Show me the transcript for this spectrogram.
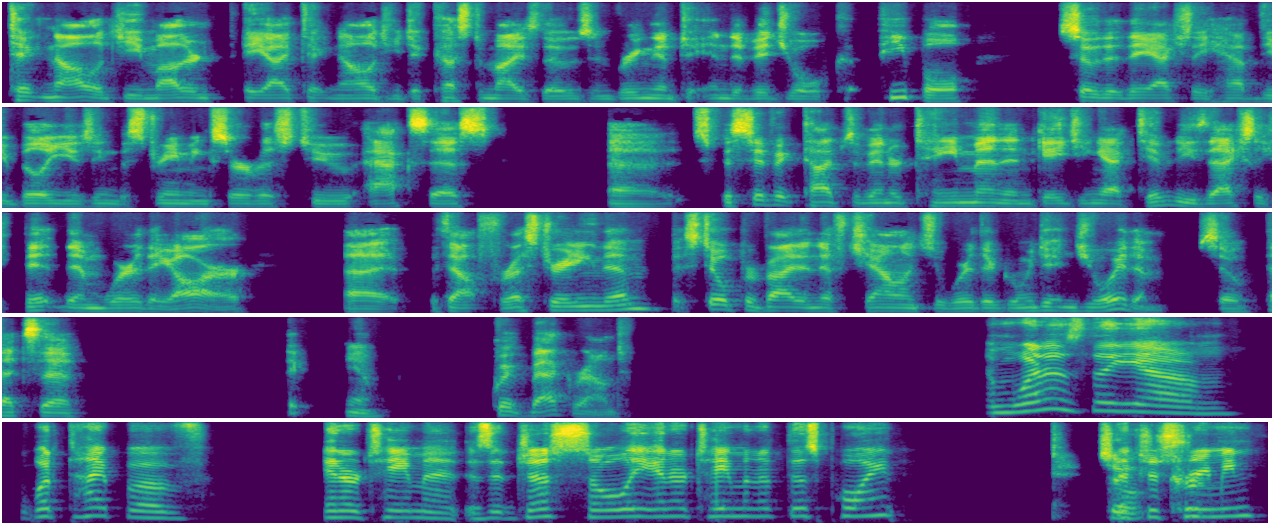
technology, modern AI technology to customize those and bring them to individual people so that they actually have the ability using the streaming service to access uh, specific types of entertainment, engaging activities actually fit them where they are uh, without frustrating them, but still provide enough challenge to where they're going to enjoy them. So that's a you know quick background. And what is the um what type of entertainment is it just solely entertainment at this point so that you're streaming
